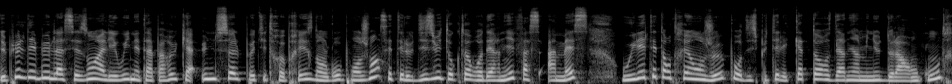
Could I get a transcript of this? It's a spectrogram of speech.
Depuis le début de la saison, Alioui n'est apparu qu'à une seule petite reprise dans le groupe angevin. C'était le 18 octobre dernier face à Metz, où il était entré en jeu pour disputer les 14 dernières minutes de la rencontre.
